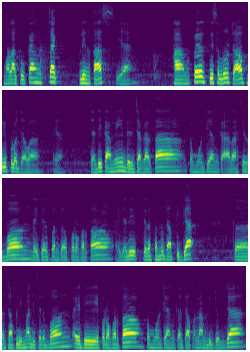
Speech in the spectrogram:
melakukan cek lintas ya hampir di seluruh daop di Pulau Jawa ya. Jadi kami dari Jakarta kemudian ke arah Cirebon, dari Cirebon ke Purwokerto. Eh, jadi Cirebon itu daop 3 ke daop 5 di Cirebon, eh di Purwokerto, kemudian ke daop 6 di Jogja,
